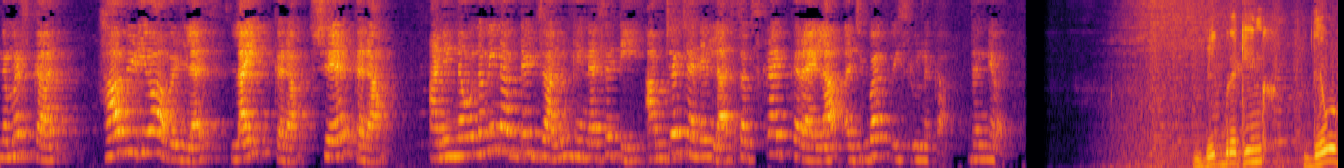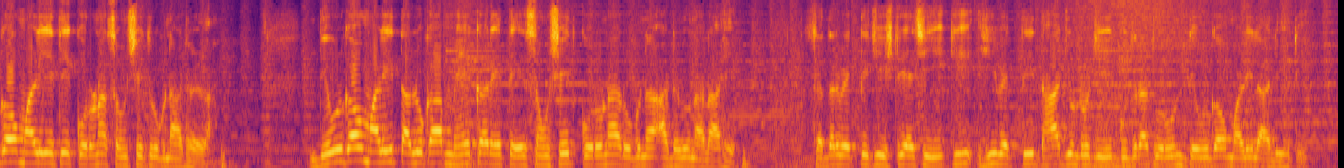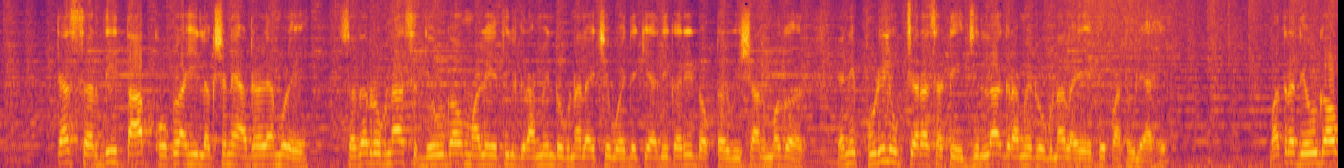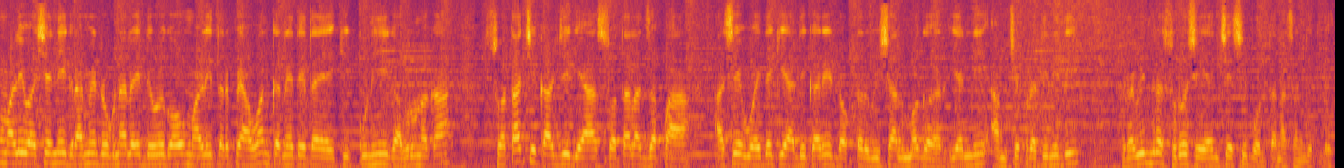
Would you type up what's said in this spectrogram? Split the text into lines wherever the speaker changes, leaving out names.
नमस्कार. हा व्हिडिओ आवडल्यास लाईक करा शेअर करा आणि नवनवीन अपडेट जाणून घेण्यासाठी आमच्या चॅनेलला सबस्क्राईब करायला अजिबात विसरू नका. धन्यवाद.
बिग ब्रेकिंग देऊळगाव माळी येथे कोरोना संशयित रुग्ण आढळला. देऊळगाव माळी तालुका मेहकर येथे संशयित कोरोना रुग्ण आढळून आला आहे. सदर व्यक्तीची हिस्ट्री अशी की ही व्यक्ती दहा जून रोजी गुजरातवरून देऊळगाव माळीला आली होती. त्यात सर्दी ताप खोकला ही लक्षणे आढळल्यामुळे सदर रुग्णास देऊळगाव माळी येथील ग्रामीण रुग्णालयाचे वैद्यकीय अधिकारी डॉक्टर विशाल मगर यांनी पुढील उपचारासाठी जिल्हा ग्रामीण रुग्णालय येथे पाठवले आहे. मात्र देऊळगाव माळीवाशांनी ग्रामीण रुग्णालय देऊळगाव माळीतर्फे आवाहन करण्यात येत आहे की कुणीही घाबरू नका स्वतःची काळजी घ्या स्वतःला जपा असे वैद्यकीय अधिकारी डॉक्टर विशाल मगर यांनी आमचे प्रतिनिधी रवींद्र सुरोशे यांच्याशी बोलताना सांगितले.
